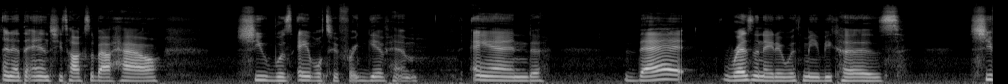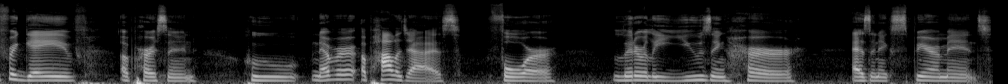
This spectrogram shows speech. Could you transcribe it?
and at the end she talks about how she was able to forgive him and that resonated with me because she forgave a person who never apologized for literally using her as an experiment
